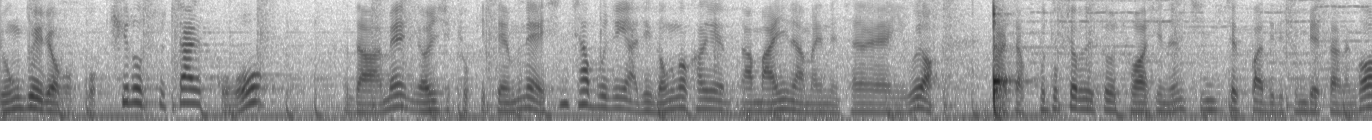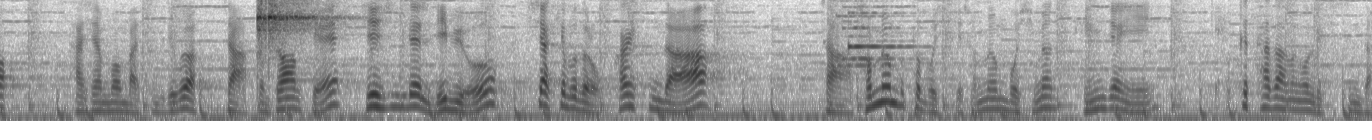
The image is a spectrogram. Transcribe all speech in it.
용도 이력 없고 키로수 짧고 그 다음에 연식 좋기 때문에 신차 보증이 아직 넉넉하게 나- 많이 남아있는 차량이고요. 자, 자, 구독자분들이 또 좋아하시는 진주색 바디를 준비했다는 거 다시 한번 말씀드리고요. 자, 그럼 저와 함께 진실된 리뷰 시작해 보도록 하겠습니다. 자, 전면부터 보실게요. 전면 보시면 굉장히 깨끗하다는 걸 느끼습니다.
